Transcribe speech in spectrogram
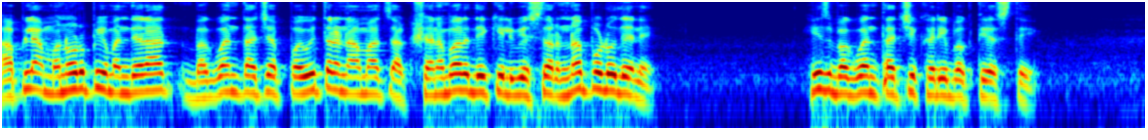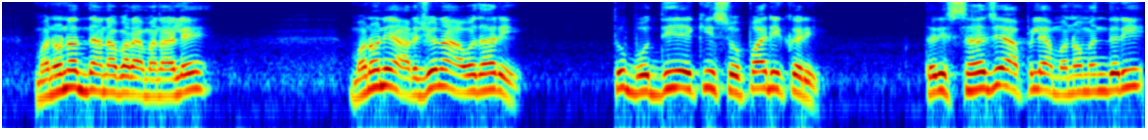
आपल्या मनोरूपी मंदिरात भगवंताच्या पवित्र नामाचा क्षणभर देखील विसर न पडू देणे हीच भगवंताची खरी भक्ती असते. म्हणूनच ज्ञानाबराय म्हणाले म्हणून अर्जुना अवधारी तू बुद्धी एकी सोपारी करी तरी सहजे आपल्या मनोमंदिरी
